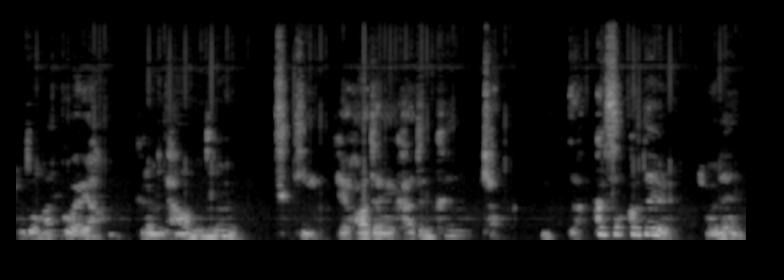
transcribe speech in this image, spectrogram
저도 한 거예요. 그럼 다음은 눈. 특히 제 화장의 가장 큰 적. 이 다크서클들. 저는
